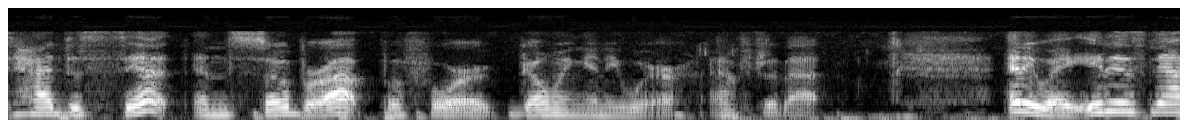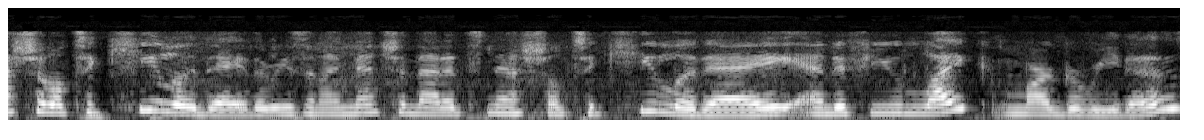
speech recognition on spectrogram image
had to sit and sober up before going anywhere after that. Anyway, it is National Tequila Day. The reason I mention that it's National Tequila Day, and if you like margaritas,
